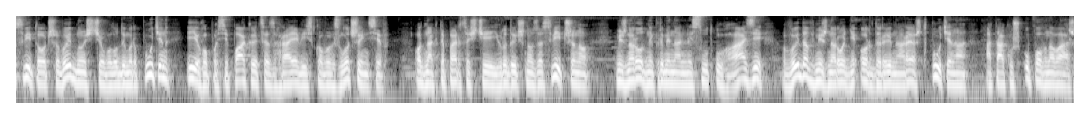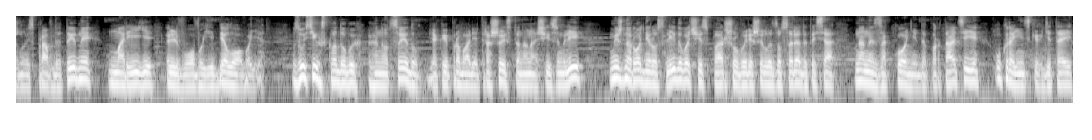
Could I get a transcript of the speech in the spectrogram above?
світу очевидно, що Володимир Путін і його посіпаки це зграя військових злочинців. Однак тепер це ще й юридично засвідчено. Міжнародний кримінальний суд у Гаазі видав міжнародні ордери на арешт Путіна, а також уповноваженої з прав дитини Марії Львової Білової. З усіх складових геноциду, який проводять рашисти на нашій землі, міжнародні розслідувачі спершу вирішили зосередитися на незаконній депортації українських дітей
